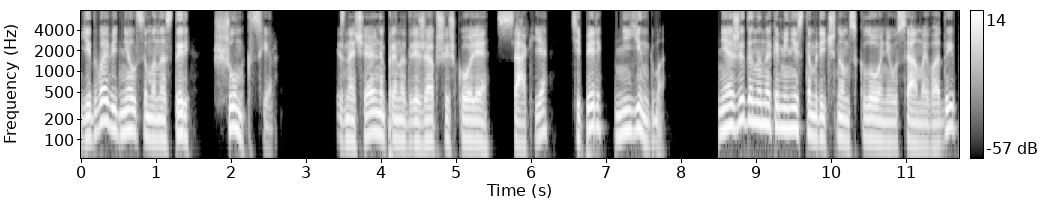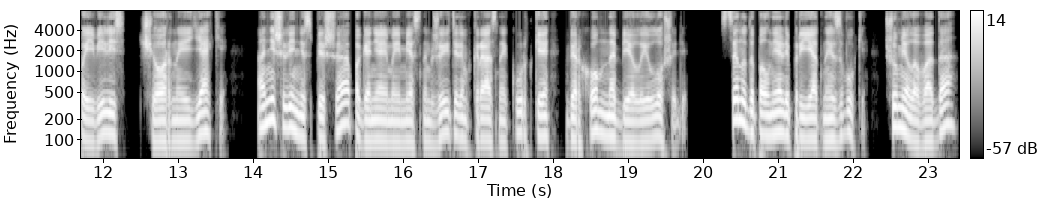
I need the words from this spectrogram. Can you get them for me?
едва виднелся монастырь Шунгсхер, изначально принадлежавший школе Сакья, теперь Ниингма. Неожиданно на каменистом речном склоне у самой воды появились черные яки. Они шли не спеша, погоняемые местным жителем в красной куртке верхом на белые лошади. Сцену дополняли приятные звуки. Шумела вода,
